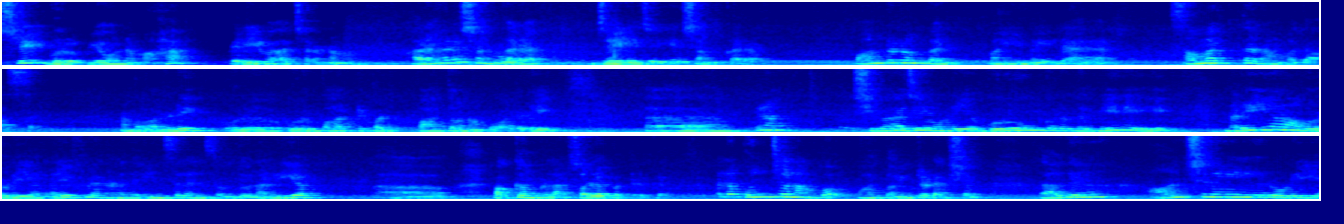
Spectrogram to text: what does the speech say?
ஸ்ரீ குருபியோ நமக பெரியவாச்சரணம் ஹரஹர சங்கர. ஜெய ஜெய சங்கர. பாண்டுரங்கன் மகிமையில் சமர்த்த ராமதாசர் நம்ம ஆல்ரெடி ஒரு ஒரு பாட்டு படு பார்த்தோம் நம்ம ஆல்ரெடி ஏன்னா சிவாஜியுடைய குருங்கிறத மீறி நிறைய அவருடைய லைஃப்பில் நடந்த இன்சிடென்ட்ஸ் வந்து நிறைய பக்கங்களாக சொல்லப்பட்டிருக்கு. அதில் கொஞ்சம் நம்ம பார்த்தோம். இன்ட்ரடக்ஷன் அதாவது ஆஞ்சநேயருடைய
